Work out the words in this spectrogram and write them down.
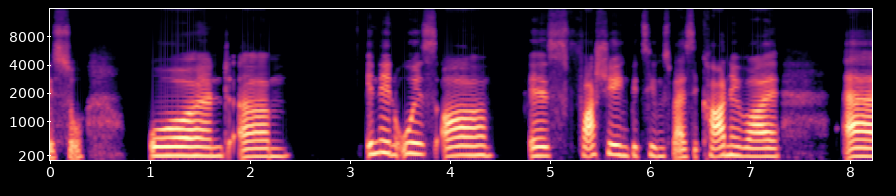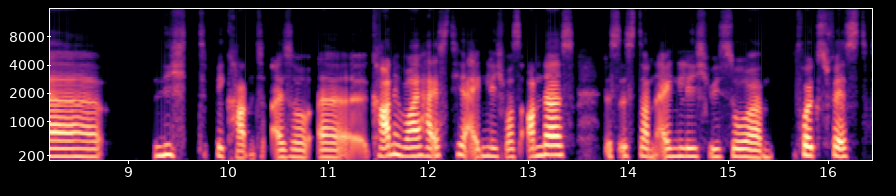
ist so. Und, ähm, in den USA ist Fasching beziehungsweise Karneval, äh, nicht bekannt. Also, äh, Karneval heißt hier eigentlich was anders. Das ist dann eigentlich wie so ein Volksfest.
